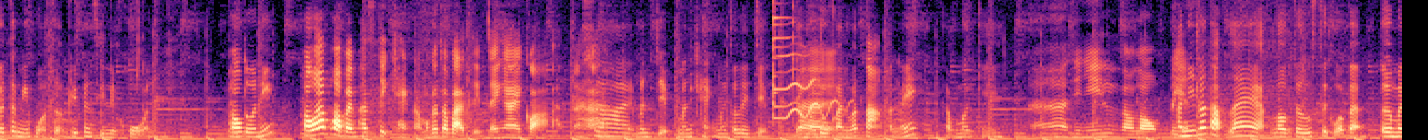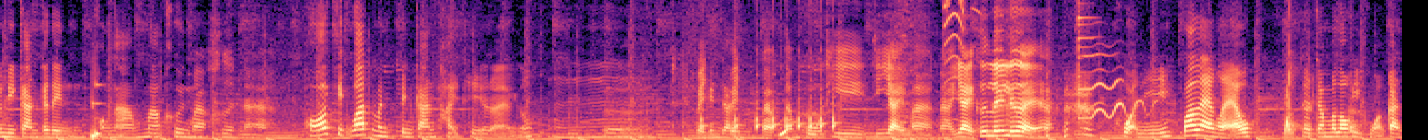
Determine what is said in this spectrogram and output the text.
ก็จะมีหัวเสริมที่เป็นซิลิโคน เป็นตัวนี้ เพราะว่าพอเป็นพลาสติกแข็งเนาะมันก็จะบาดเจ็บได้ง่ายกว่านะคะใช่ มันเจ็บ มันแข็ง มันก็เลยเจ็บ เดี๋ยวมาดูกันว่าต่างกันไหมกับเมื่อกี้ อ่า ทีนี้เราลองเปลี่ยอันนนี้ระดับแรกเราจะรู้สึกว่าแบบเออ มันมีการกระเด็นของน้ำมากขึ้น มากขึ้นนะคะ เพราะว่าคิดว่ามันเป็นการถ่ายเทแรงเนาะอืมเออเป็นเป็นใหญ่เป็นแบบน้ำพุที่ที่ใหญ่มากนะ ใหญ่ขึ้นเรื่อยๆค่ะหัวนี้ว่าแรงแล้วเดี๋ยวจะมาลองอีกหัวกัน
